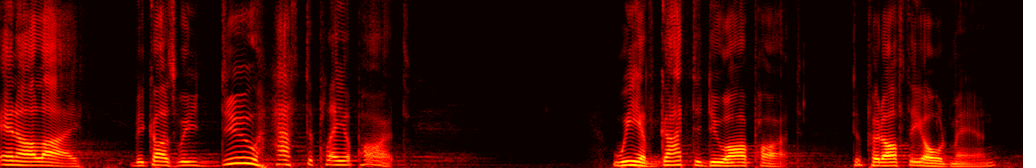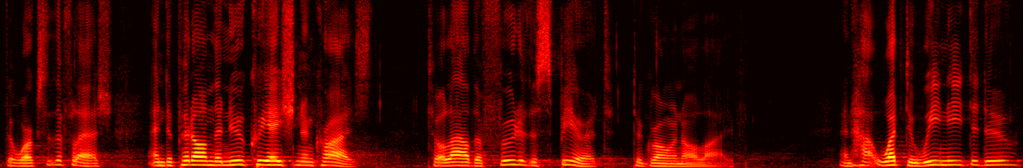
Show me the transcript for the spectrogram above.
in our life because we do have to play a part. We have got to do our part to put off the old man, the works of the flesh, and to put on the new creation in Christ, to allow the fruit of the Spirit to grow in our life. And how, what do we need to do?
